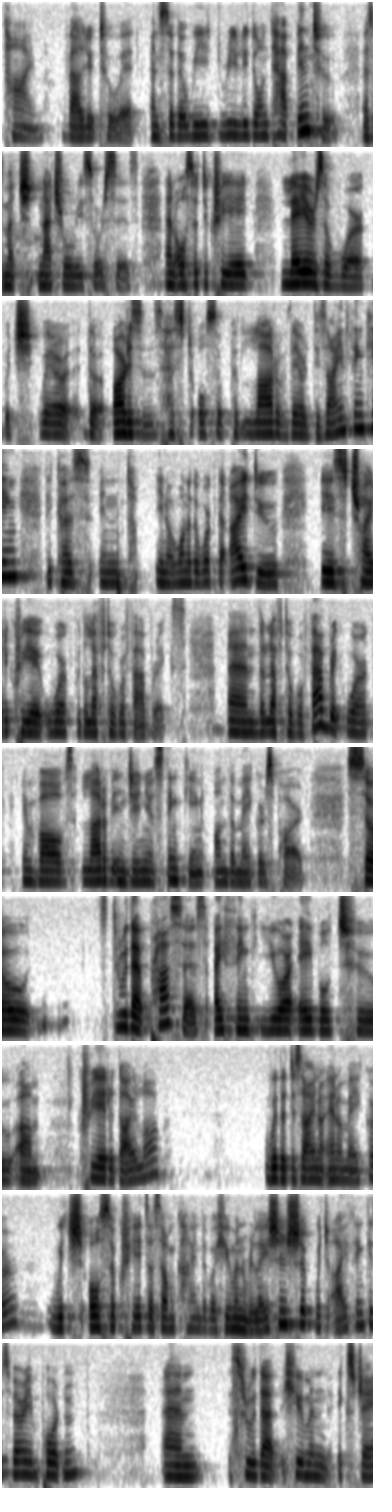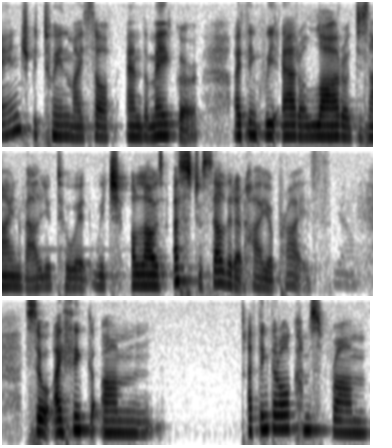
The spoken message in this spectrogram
time value to it and so that we really don't tap into as much natural resources and also to create layers of work which where the artisans has to also put a lot of their design thinking because in you know one of the work that I do is try to create work with leftover fabrics and the leftover fabric work involves a lot of ingenious thinking on the maker's part so through that process, I think you are able to um, create a dialogue with a designer and a maker, which also creates a, some kind of a human relationship, which I think is very important. And through that human exchange between myself and the maker, I think we add a lot of design value to it, which allows us to sell it at higher price. So I think um, I think that all comes from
